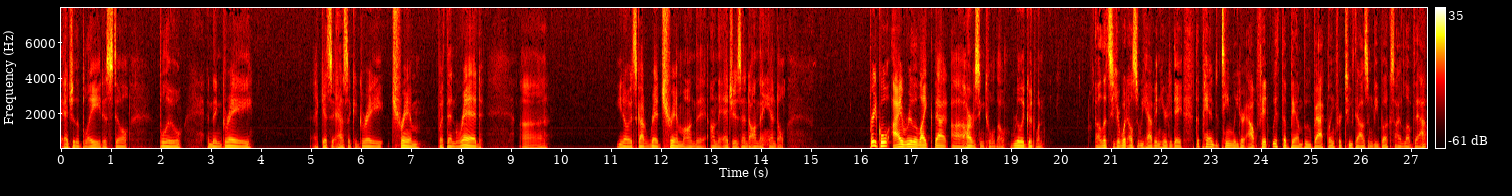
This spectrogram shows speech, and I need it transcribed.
edge of the blade is still blue, and then gray. I guess it has like a gray trim, but then red. Uh, you know, it's got red trim on the on the edges and on the handle. Pretty cool. I really like that uh, harvesting tool though. Really good one. Uh, let's see here. What else do we have in here today? The Panda Team Leader outfit with the bamboo backbling for 2,000 V bucks. I love that.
